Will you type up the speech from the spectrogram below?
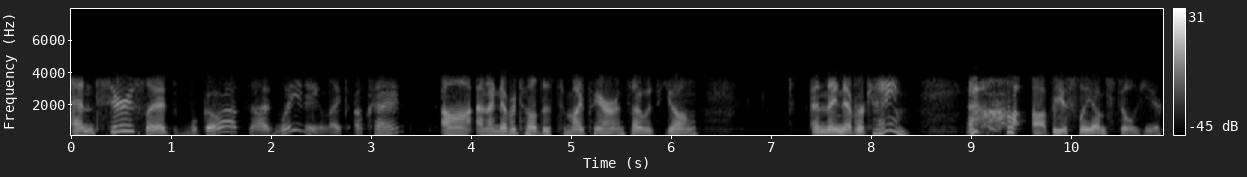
and seriously, I'd go outside waiting, like, okay. Uh, and I never told this to my parents. I was young, and they never came. Obviously, I'm still here.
